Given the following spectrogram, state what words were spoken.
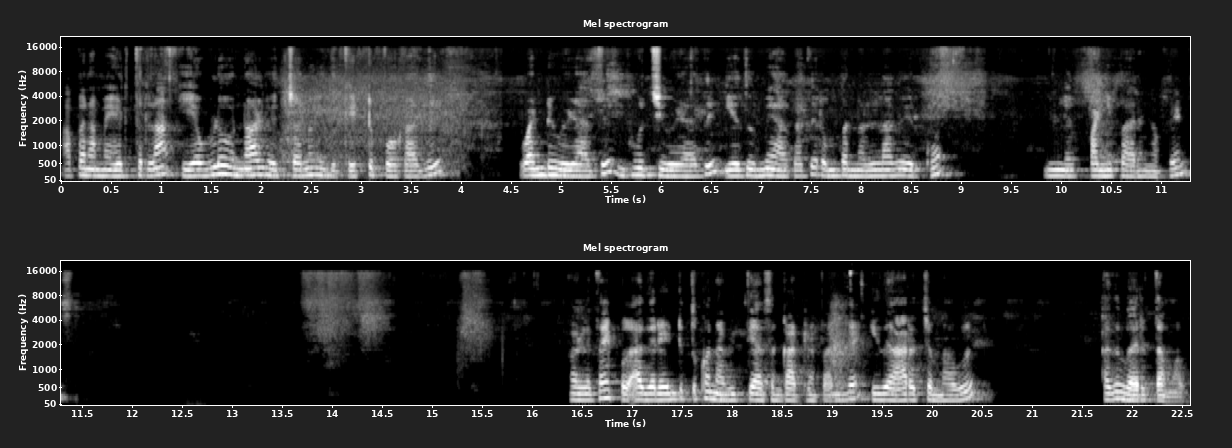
அப்போ நம்ம எடுத்துடலாம். எவ்வளோ நாள் வச்சாலும் இது கெட்டு போகாது. வண்டு விழாது பூச்சி விழாது எதுவுமே ஆகாது. ரொம்ப நல்லாவே இருக்கும். நீங்கள் பண்ணி பாருங்கள் ஃப்ரெண்ட்ஸ் அவ்வளோதான் இப்போ அது ரெண்டுத்துக்கும் நான் வித்தியாசம் காட்டுறேன் பாருங்கள் இது அரைச்ச மாவு அது வறுத்த மாவு.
